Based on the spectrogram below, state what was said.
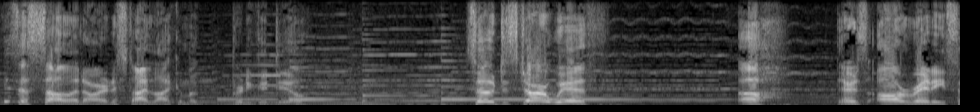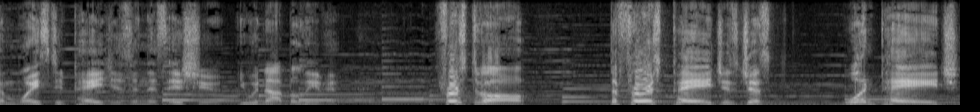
He's a solid artist. I like him a pretty good deal. So to start with, oh, there's already some wasted pages in this issue. You would not believe it. First of all, the first page is just one page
